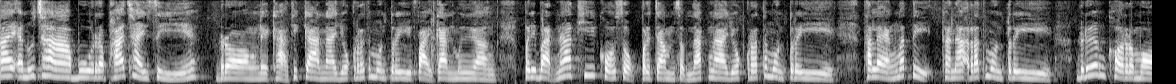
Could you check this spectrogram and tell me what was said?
นายอนุชาบูรพชัยศรีรองเลขาธิการนายกรัฐมนตรีฝ่ายการเมือง ปฏิบัติหน้าที่โฆษกประจำสำนักนายกรัฐมนตรีแถลงมติคณะรัฐมนตรี เรื่องคอรมอ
